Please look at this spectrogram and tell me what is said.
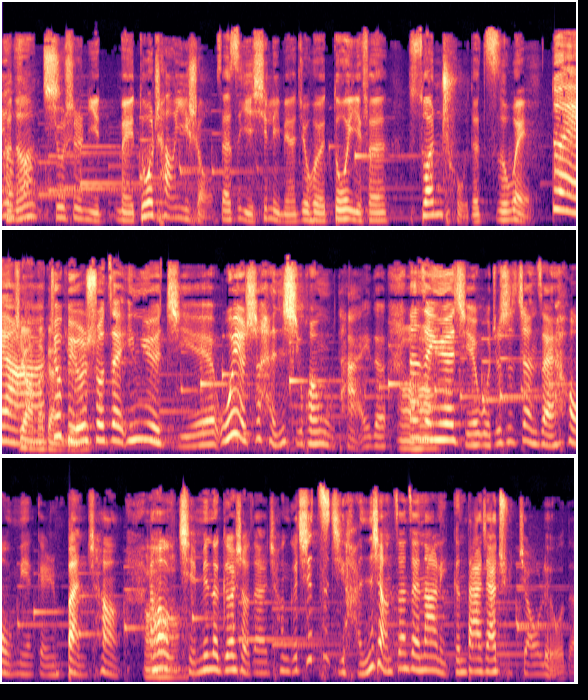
可能就是你每多唱一首，在自己心里面就会多一分酸楚的滋味。对呀，这样的感觉。就比如说在音乐节，我也是很喜欢舞台的，但是在音乐节，我就是站在后面给人伴唱，然后前面的歌手在唱歌。其实自己很想站在那里跟大家去交流的。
